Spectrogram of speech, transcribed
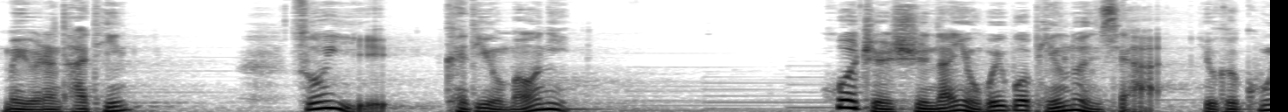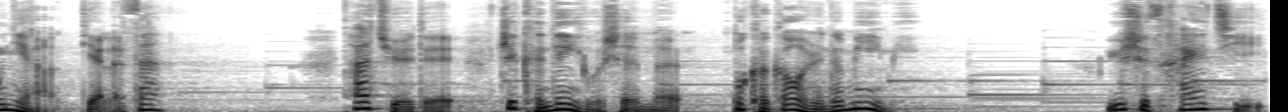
没有让他听，所以肯定有猫腻。或者是男友微博评论下有个姑娘点了赞，她觉得这肯定有什么不可告人的秘密，于是猜忌、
